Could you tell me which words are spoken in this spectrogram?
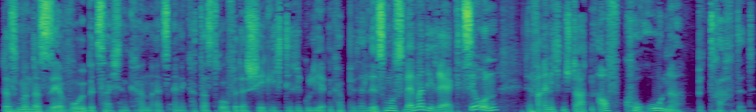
dass man das sehr wohl bezeichnen kann als eine Katastrophe des schädlich deregulierten Kapitalismus, wenn man die Reaktion der Vereinigten Staaten auf Corona betrachtet.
